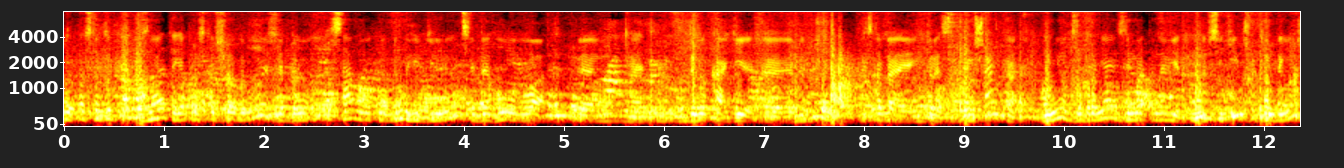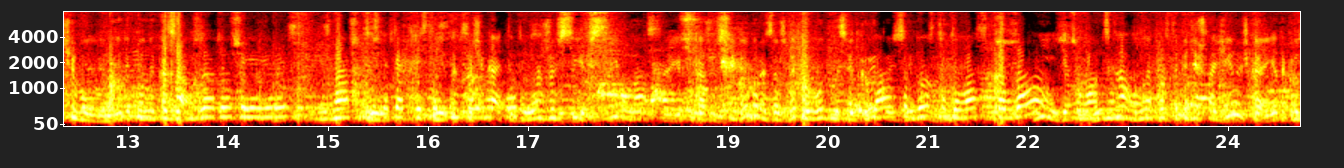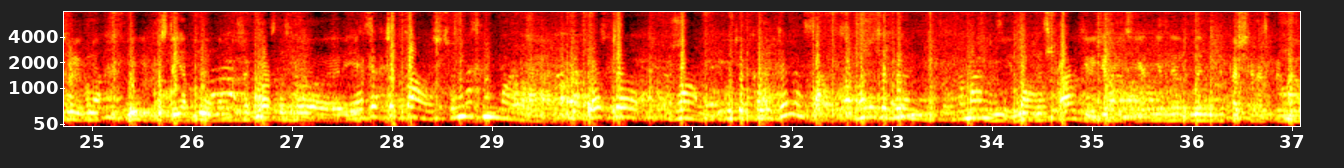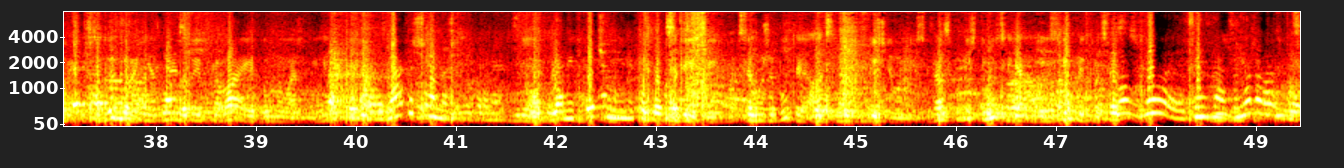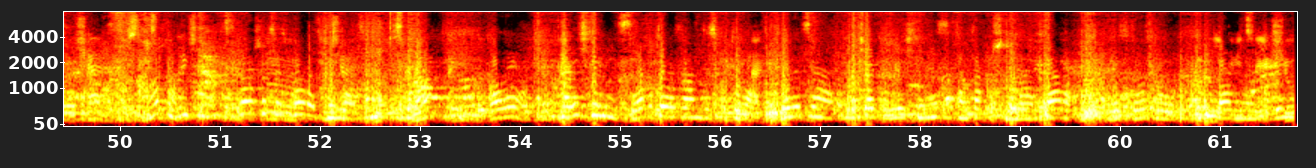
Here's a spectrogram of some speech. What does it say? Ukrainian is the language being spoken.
Ні, просто знаєте, я просто що дивуюся, бо саме от на другій дільниці, де голова е, є е, людина, яка представляє інтереси Порошенка, вони от забороняють знімати на відео. На всіх інших, там де інші голови, мені такого не казали. Що я юрист і знаю, що це стаття Ні, так 370. почекайте, у нас же всі, всі у нас, е, як кажуть, всі вибори завжди проводились відкрито. Я і знімали. особисто до вас сказала, Ні, я що вам не сказав, до мене просто підійшла жіночка, я так розумію, вона мені просто я ну, вона дуже класно е, Я запитала, що він знімає. Просто вам, будь-яка людина зараз може заборонити. Це ну насправді я, я, не, не, перший раз приймаю участь у виборах, я знаю свої права і повноваження. Ви знаєте, що вона може заборонити? Я не хочу, мені не це дивіться, це може бути, але це не в публічному місці. Зараз в публічному місці я освітлюю процес. Ну, збори, це не знаю, це може вас? Звичайно, це Можна? публічне місце. Я що це збори, це. Але публічне місце, я готова з вами дискутувати. Вулиця, хоча публічне місце, там також немає права без дозволу. Ні, дивіться, якщо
